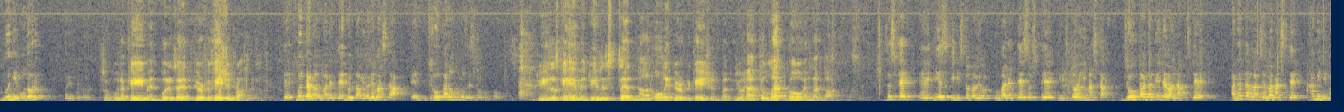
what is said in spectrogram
無に戻るということなんです So Buddha came and Buddha said purification process. でブッダが生まれてブッダは言われました、えー浄化のプロセスのこと Jesus came and Jesus said not only purification, but you have to let go and let God. そして、えーイエス・キリストが生まれてそしてキリストは言いました浄化だけではなくてあなたが手放して神に任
